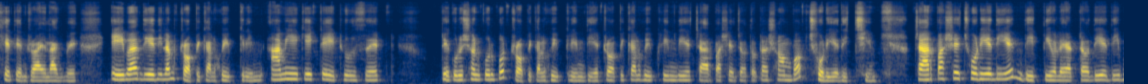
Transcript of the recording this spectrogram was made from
খেতে ড্রাই লাগবে। এইবার দিয়ে দিলাম ট্রপিক্যাল হুইপ ক্রিম আমি এই কেকটা এ টু জেড ডেকোরেশন করব, ট্রপিক্যাল হুইপ ক্রিম দিয়ে। ট্রপিক্যাল হুইপ ক্রিম দিয়ে চারপাশে যতটা সম্ভব ছড়িয়ে দিচ্ছি। চারপাশে ছড়িয়ে দিয়ে দ্বিতীয় লেয়ারটাও দিয়ে দিব।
